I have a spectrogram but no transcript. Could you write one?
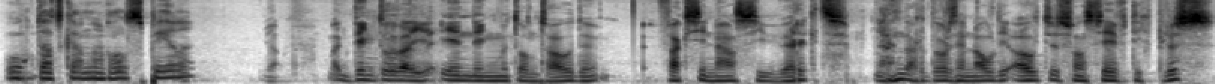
Ook dat kan een rol spelen. Ja, maar ik denk toch dat je één ding moet onthouden vaccinatie werkt. En daardoor zijn al die oudjes van 70 plus,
